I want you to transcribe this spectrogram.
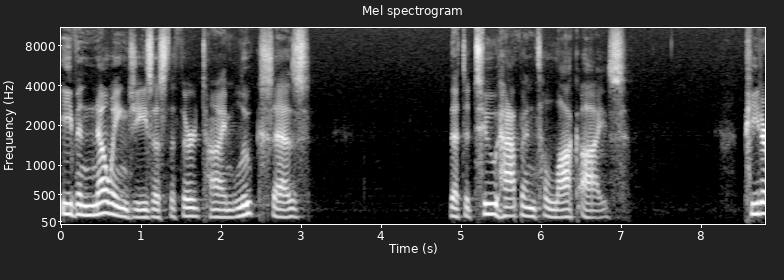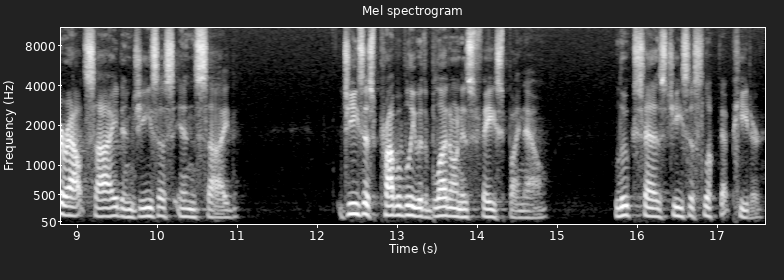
even knowing Jesus the third time, Luke says that the two happened to lock eyes. Peter outside and Jesus inside. Jesus probably with blood on his face by now. Luke says Jesus looked at Peter.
